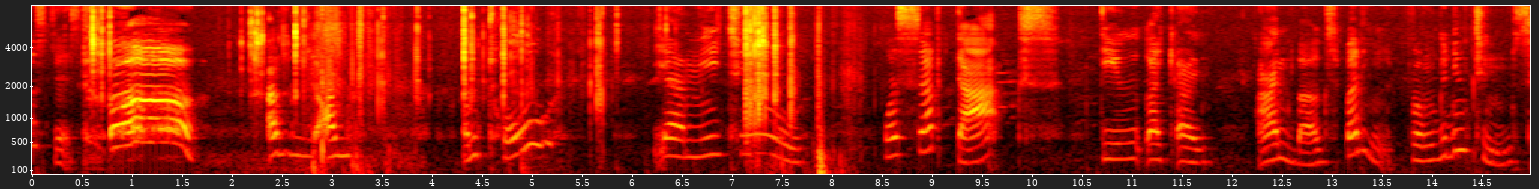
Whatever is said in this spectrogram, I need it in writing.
Is this? Oh! I'm, I'm, I'm told. Yeah, me too. What's up, Dax? Do you like I'm, I'm Bugs Bunny from Looney Tunes.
